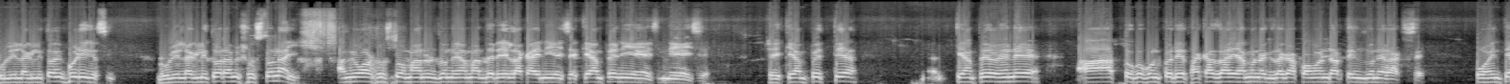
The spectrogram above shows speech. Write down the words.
গুলি লাগলি তো আমি পড়ে গেছি। গুলি লাগলি তো আর আমি সুস্থ নাই। আমি অসুস্থ মানুষজনে আমাদের এলাকায় নিয়ে আইছে, ক্যাম্পে নিয়ে নিয়ে আইছে। সেই ক্যাম্পের ক্যাম্পে ওখানে আত্মগোপন করে থাকা যায় এমন এক জায়গা কমান্ডার তিনজনে রাখছে। ওইতে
